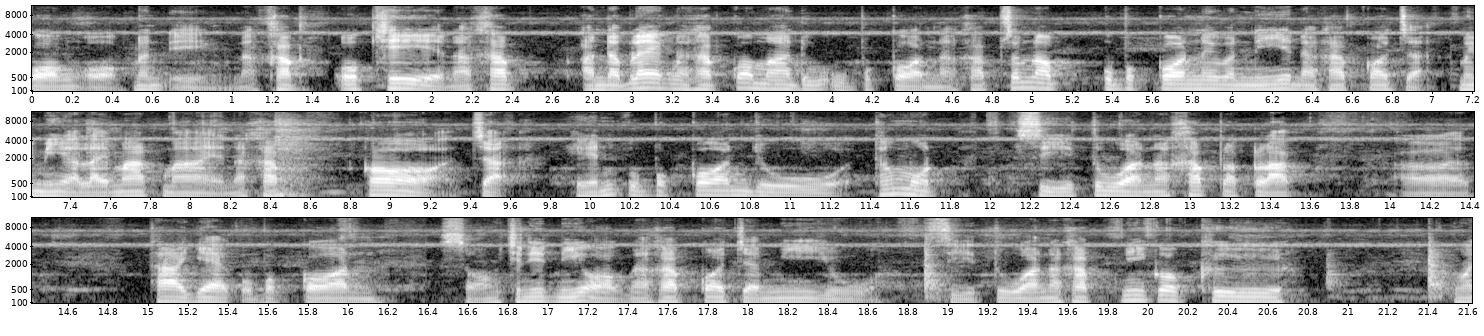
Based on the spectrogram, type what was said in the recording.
กรองออกนั่นเองนะครับ โอเคนะครับอันดับแรกนะครับก็มาดูอุปกรณ์นะครับสำหรับอุปกรณ์ในวันนี้นะครับ ก็จะไม่มีอะไรมากมายนะครับ ก็จะเห็นอุปกรณ์อยู่ทั้งหมด 4 ตัวนะครับหลักๆถ้าแยกอุปกรณ์ 2 ชนิดนี้ออกนะครับ ก็จะมีอยู่ 4 ตัวนะครับ นี่ก็คือหัว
